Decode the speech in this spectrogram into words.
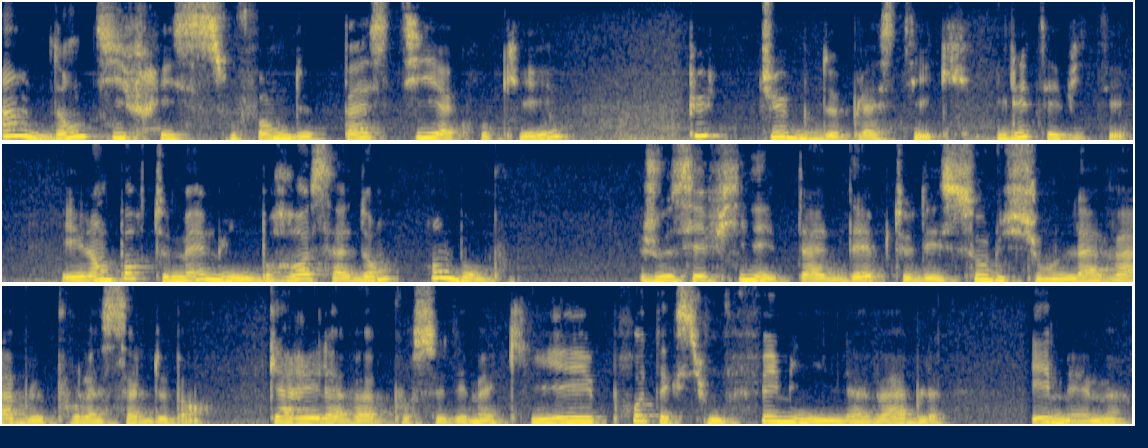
un dentifrice sous forme de pastille à croquer, plus de tube de plastique, il est évité. Et elle emporte même une brosse à dents en bambou. Joséphine est adepte des solutions lavables pour la salle de bain carré lavable pour se démaquiller, protection féminine lavable et même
